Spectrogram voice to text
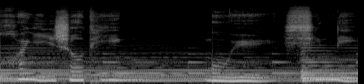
欢迎收听沐浴心灵。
